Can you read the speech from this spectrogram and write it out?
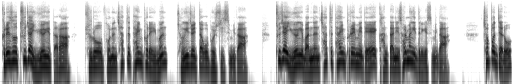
그래서 투자 유형에 따라 주로 보는 차트 타임프레임은 정해져 있다고 볼 수 있습니다. 투자 유형에 맞는 차트 타임 프레임에 대해 간단히 설명해 드리겠습니다. 첫 번째로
